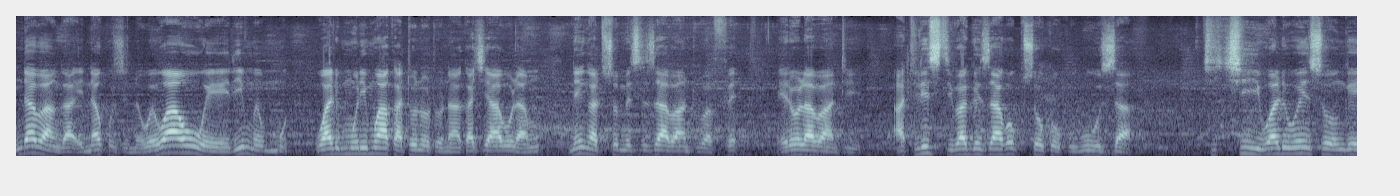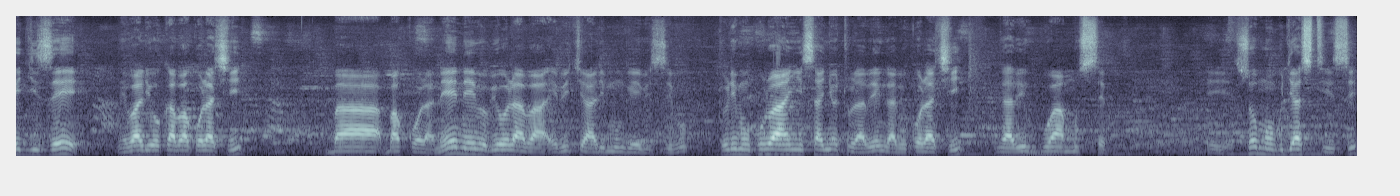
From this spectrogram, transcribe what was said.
ndaba nga ennaku zino wewaawo weeri wali mulimu akatonotono akakyabulamu naye nga tusomeseza abantu baffe era olaba nti at least bagezaako okusooka okubuuza kiki waliwo ensonga egize ne balyoka bakola ki? Bakola. Naye n'ebyo byolaba ebikyalimu ng'ebizibu tuli mu kulwanyisa nnyo tulabe nga bikola ki? Nga biggwamu ssebo. So mob justice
